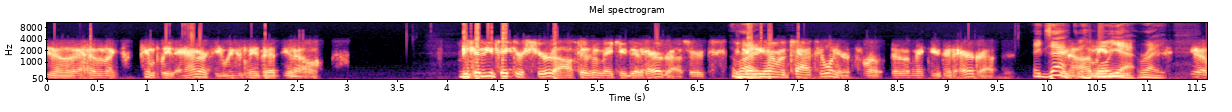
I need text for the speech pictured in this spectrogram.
you know have like complete anarchy. We just need to you know. Because you take your shirt off doesn't make you a good hairdresser. Because Right. you have a tattoo on your throat doesn't make you a good hairdresser. Exactly. I well, mean- yeah, right. You know,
